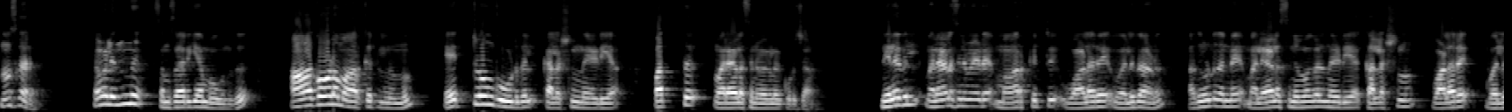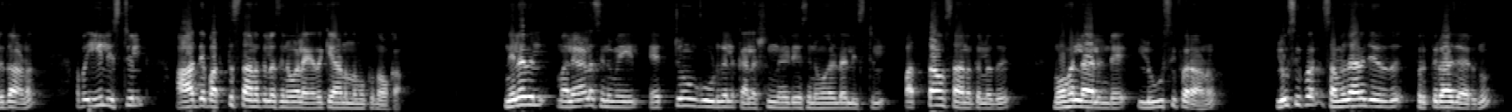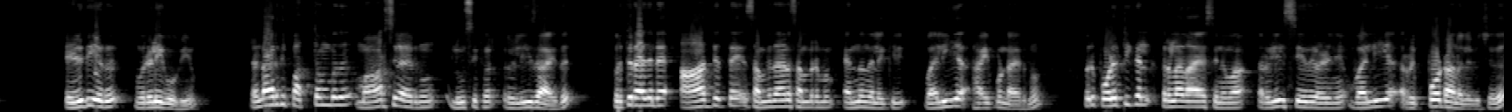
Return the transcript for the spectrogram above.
നമസ്കാരം. നമ്മൾ ഇന്ന് സംസാരിക്കാൻ പോകുന്നത് ആഗോള മാർക്കറ്റിൽ നിന്നും ഏറ്റവും കൂടുതൽ കളക്ഷൻ നേടിയ പത്ത് മലയാള സിനിമകളെ കുറിച്ചാണ്. നിലവിൽ മലയാള സിനിമയുടെ മാർക്കറ്റ് വളരെ വലുതാണ്. അതുകൊണ്ട് തന്നെ മലയാള സിനിമകൾ നേടിയ കളക്ഷനും വളരെ വലുതാണ്. അപ്പോൾ ഈ ലിസ്റ്റിൽ ആദ്യ പത്ത് സ്ഥാനത്തുള്ള സിനിമകൾ ഏതൊക്കെയാണെന്ന് നമുക്ക് നോക്കാം. നിലവിൽ മലയാള സിനിമയിൽ ഏറ്റവും കൂടുതൽ കളക്ഷൻ നേടിയ സിനിമകളുടെ ലിസ്റ്റിൽ പത്താം സ്ഥാനത്തുള്ളത് മോഹൻലാലിന്റെ ലൂസിഫർ ആണ് ലൂസിഫർ സംവിധാനം ചെയ്തത് പൃഥ്വിരാജ് ആയിരുന്നു എഴുതിയത് മുരളി ഗോപിയും രണ്ടായിരത്തി പത്തൊമ്പത് മാർച്ചിലായിരുന്നു ലൂസിഫർ റിലീസായത്. പൃഥ്വിരാജിന്റെ ആദ്യത്തെ സംവിധാന സംരംഭം എന്ന നിലയ്ക്ക് വലിയ ഹൈപ്പുണ്ടായിരുന്നു ഒരു പൊളിറ്റിക്കൽ ത്രില്ലറായ സിനിമ റിലീസ് ചെയ്ത് കഴിഞ്ഞ് വലിയ റിപ്പോർട്ടാണ് ലഭിച്ചത്.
